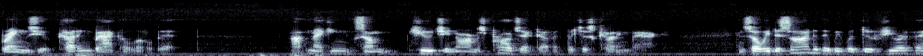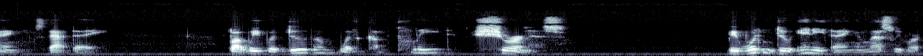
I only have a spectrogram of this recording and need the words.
brings you, cutting back a little bit. Not making some huge, enormous project of it, but just cutting back. And so we decided that we would do fewer things that day, but we would do them with complete sureness we wouldn't do anything unless we were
